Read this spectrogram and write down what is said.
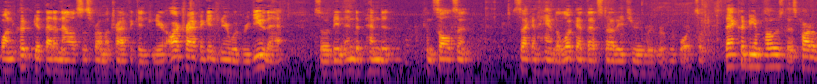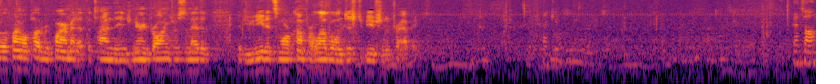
one could get that analysis from a traffic engineer. Our traffic engineer would review that, so it'd be an independent consultant, secondhand to look at that study through re- re- report. So that could be imposed as part of the final PUD requirement at the time the engineering drawings are submitted, if you needed some more comfort level and distribution of traffic. Thank you. That's all.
